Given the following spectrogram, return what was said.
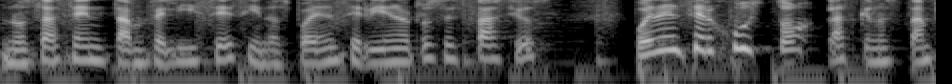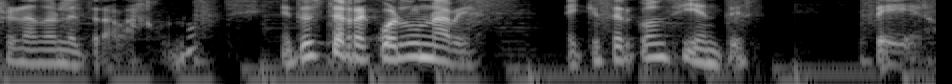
nos hacen tan felices y nos pueden servir en otros espacios, pueden ser justo las que nos están frenando en el trabajo, ¿no? Entonces te recuerdo una vez, hay que ser conscientes, pero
